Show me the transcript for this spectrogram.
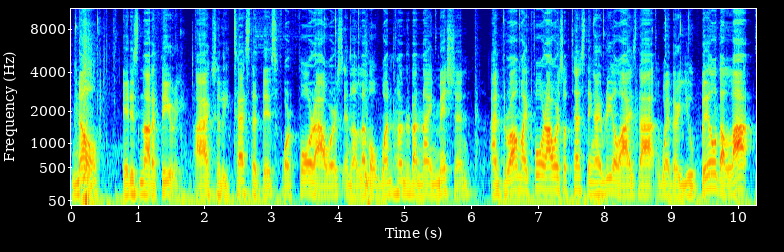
No, it is not a theory. I actually tested this for 4 hours in a level 109 mission and throughout my 4 hours of testing I realized that whether you build a lot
